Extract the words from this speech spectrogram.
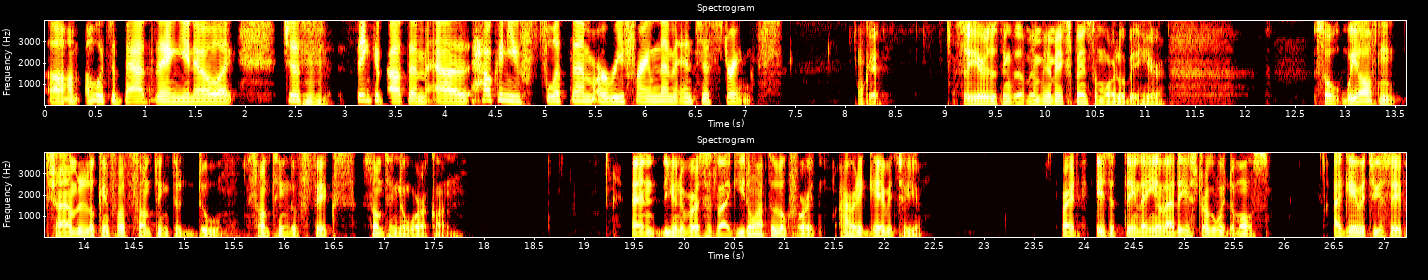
um, oh it's a bad thing you know like just mm. think about them as how can you flip them or reframe them into strengths? Okay. So here's the thing let me, let me explain some more a little bit here. So we often try looking for something to do something to fix something to work on and the universe is like, you don't have to look for it. I already gave it to you. right, It's the thing that in your life that you struggle with the most. I gave it to you. So if,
